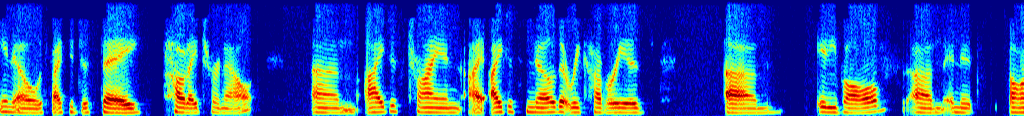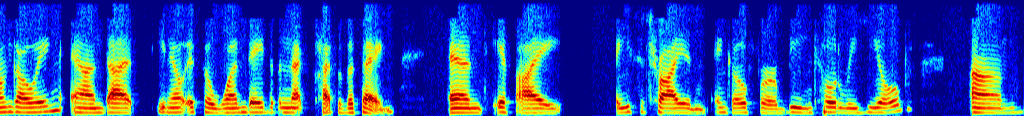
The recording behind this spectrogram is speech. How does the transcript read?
you know, if I could just say how'd I turn out. Um, I just try and I, I just know that recovery is um, it evolves um, and it's ongoing, and that you know it's a one day to the next type of a thing. And if I I used to try and, and go for being totally healed, um,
